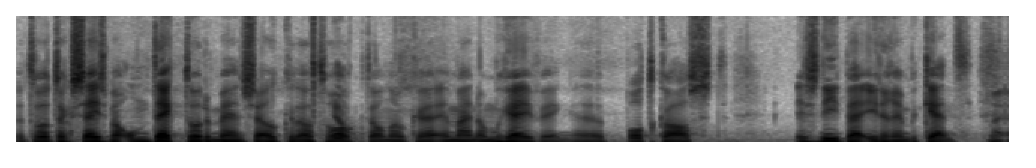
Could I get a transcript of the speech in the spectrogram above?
het wordt ook steeds meer ontdekt door de mensen. Ook, dat hoor Ja. ik dan ook eh, in mijn omgeving. Podcast is niet bij iedereen bekend. Nee.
